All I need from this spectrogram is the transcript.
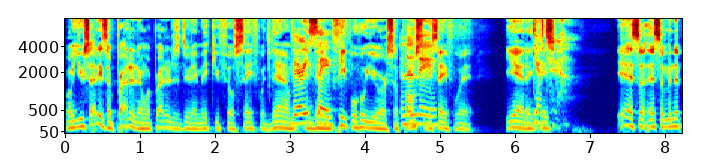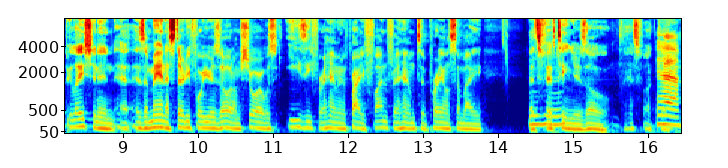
Well, you said he's a predator, and what predators do, they make you feel safe with them. Very and then safe. people who you are supposed to be safe with. Yeah, they Get they- you. Yeah, it's a it's a manipulation, and as a man that's 34 years old, I'm sure it was easy for him, and it's probably fun for him to prey on somebody that's 15 years old. That's fucked up. Mm-hmm. Yeah,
